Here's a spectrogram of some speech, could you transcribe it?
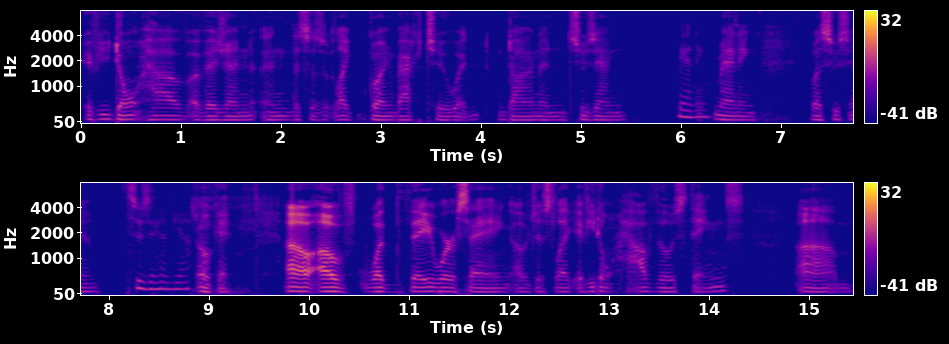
if you don't have a vision, and this is like going back to what Don and Suzanne Manning Manning was Suzanne Suzanne, yeah. Okay, uh, of what they were saying of just like if you don't have those things, um,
